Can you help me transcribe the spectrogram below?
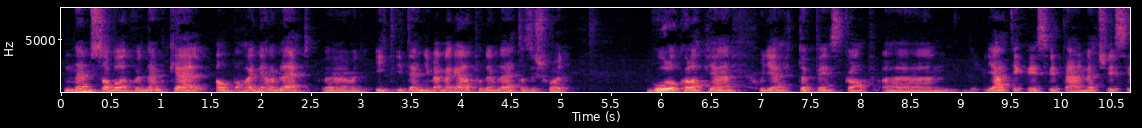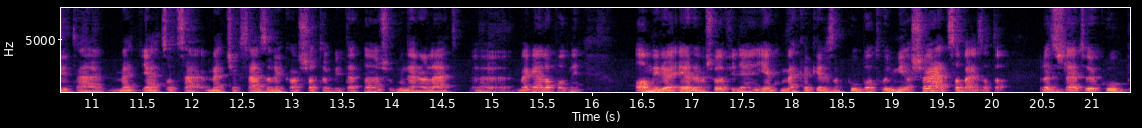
nem szabad, vagy nem kell abba hagyni, hanem lehet, hogy itt, itt ennyiben megállapodni, hanem lehet az is, hogy gólok alapján ugye több pénzt kap, játékrészvétel, meccsrészvétel, játszott szá- meccsek százaléka, stb. Tehát nagyon sok mindenről lehet megállapodni. Amire érdemes odafigyelni, ilyenkor meg kell kérdezni a klubot, hogy mi a saját szabályzata. Mert ez is lehet, hogy a klub,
